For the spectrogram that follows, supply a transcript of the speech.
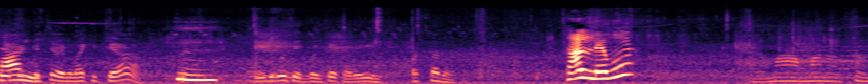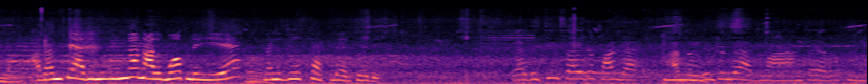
బాగుంది. తాళ్ళు లేవు? అదంతే అది నువ్వు ఇంకా నాలుగు మోపులు ఇయ్యి నన్ను చూస్తే అట్లే వేస్తే సైలా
